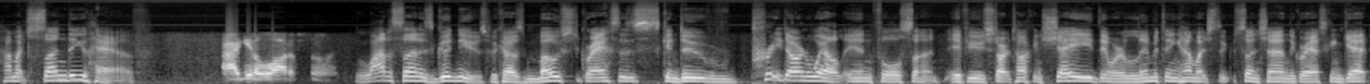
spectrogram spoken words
How much sun do you have? I get a lot of sun. A lot of sun is good news because most grasses can do pretty darn well in full sun. If you start talking shade, then we're limiting how much the sunshine the grass can get.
